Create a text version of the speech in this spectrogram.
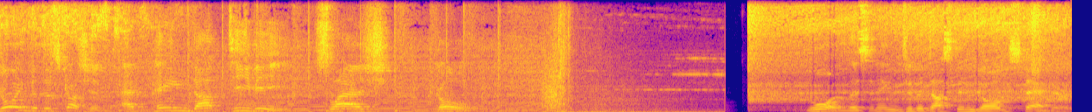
Join the discussion at Paine.tv slash gold. You're listening to the Dustin Gold Standard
